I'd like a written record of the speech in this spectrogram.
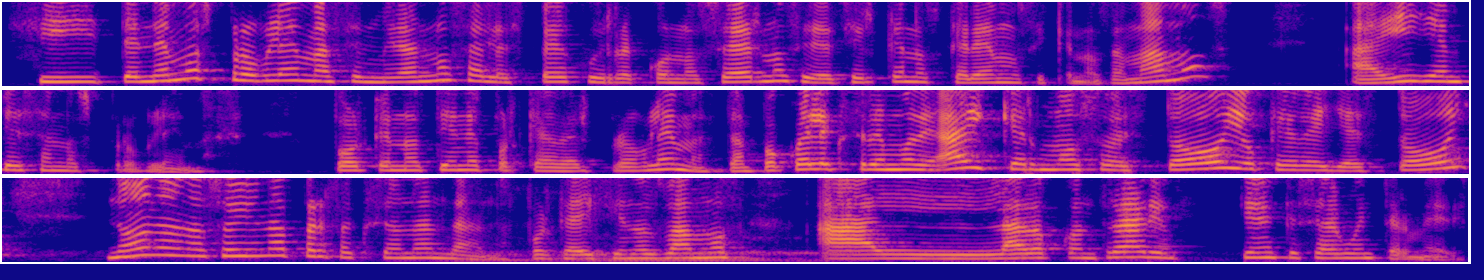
Si tenemos problemas en mirarnos al espejo y reconocernos y decir que nos queremos y que nos amamos, ahí ya empiezan los problemas porque no tiene por qué haber problemas. Tampoco el extremo de, ay, qué hermoso estoy o qué bella estoy. No, no, no soy una perfección andando, porque ahí sí nos vamos al lado contrario. Tiene que ser algo intermedio.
